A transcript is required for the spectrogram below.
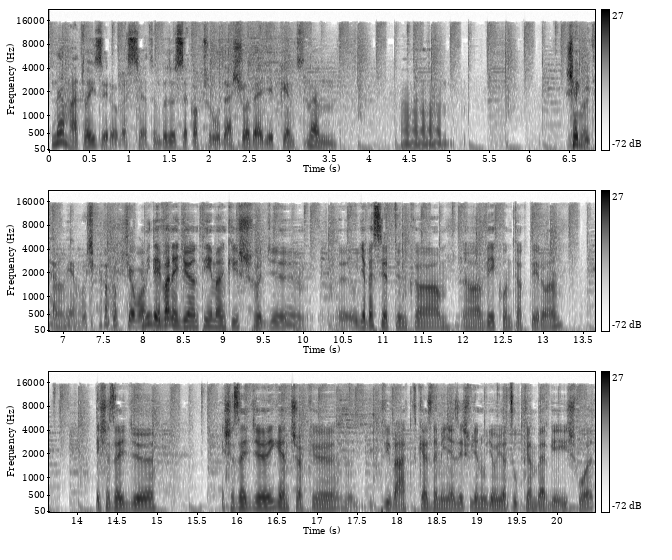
Nem, hát a izéről beszéltünk, az összekapcsolódásról, de egyébként nem... Uh, segíthetnél, hogyha, hogyha van Mindegy, van egy olyan témánk is, hogy ö, ugye beszéltünk a, a V-kontaktéről, és ez egy ö, és ez egy igencsak privát kezdeményezés, ugyanúgy, ahogy a Zuckerbergé is volt.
